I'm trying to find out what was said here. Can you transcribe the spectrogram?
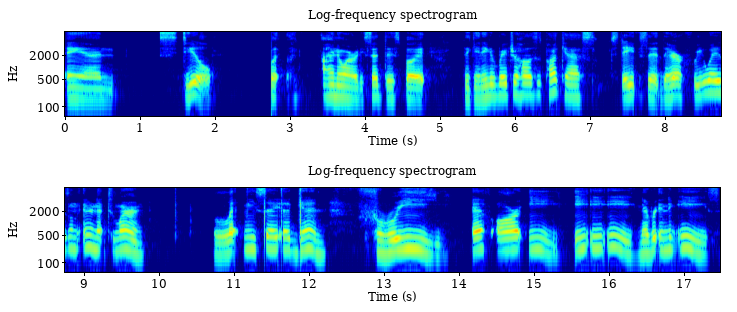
And still, but I know I already said this, but the beginning of Rachel Hollis's podcast states that there are free ways on the internet to learn. Let me say again, free. F R E E E E, never ending E's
